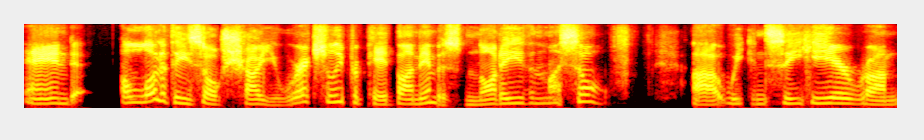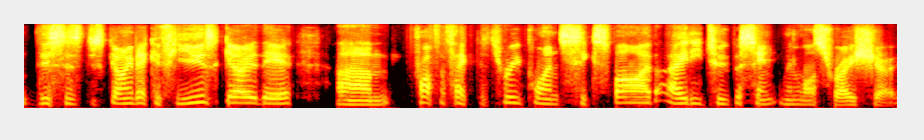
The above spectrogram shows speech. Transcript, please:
and a lot of these I'll show you were actually prepared by members, not even myself. Uh, we can see here, um, this is just going back a few years ago there, um, profit factor 3.65, 82% win-loss ratio.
